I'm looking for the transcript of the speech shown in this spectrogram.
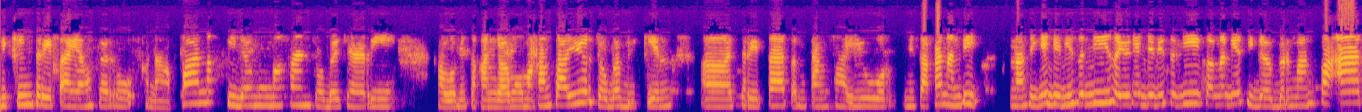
Bikin cerita yang seru. Kenapa anak tidak mau makan? Coba cari. Kalau misalkan nggak mau makan sayur coba bikin uh, cerita tentang sayur. Misalkan nanti nasinya jadi sedih sayurnya jadi sedih karena dia tidak bermanfaat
